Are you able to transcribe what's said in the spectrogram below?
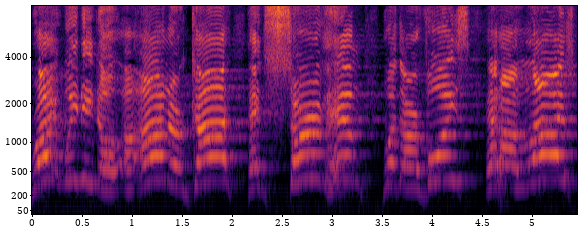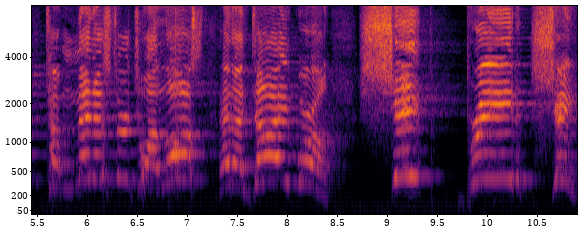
right? We need to honor God and serve Him with our voice and our lives to minister to a lost and a dying world. Sheep breed sheep.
